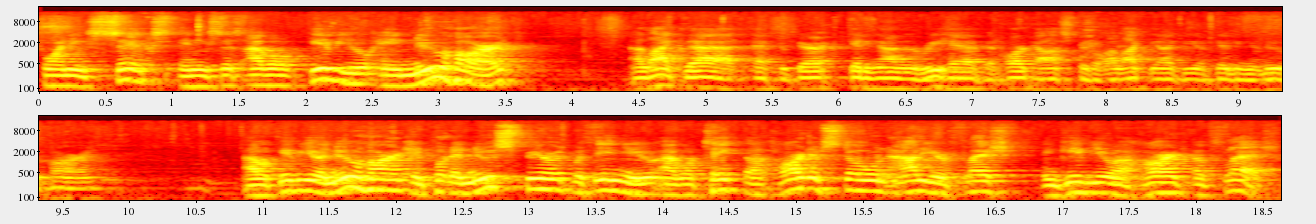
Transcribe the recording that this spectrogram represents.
26, and he says, I will give you a new heart. I like that after getting out of the rehab at Heart Hospital. I like the idea of getting a new heart. I will give you a new heart and put a new spirit within you. I will take the heart of stone out of your flesh and give you a heart of flesh.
